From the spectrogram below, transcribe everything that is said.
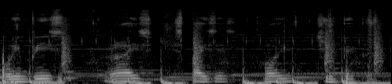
green peas, rice, spices, oil, chili pepper.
